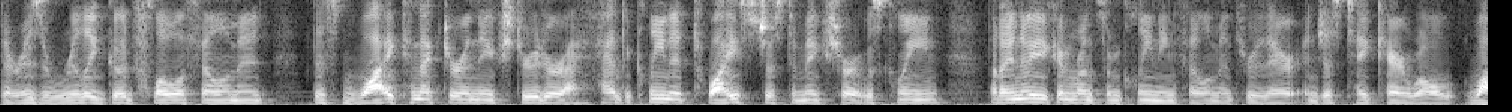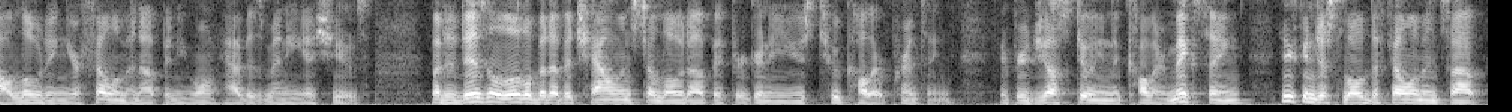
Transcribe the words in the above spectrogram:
There is a really good flow of filament. This Y connector in the extruder, I've had to clean it twice just to make sure it was clean, but I know you can run some cleaning filament through there and just take care while, while loading your filament up and you won't have as many issues. But it is a little bit of a challenge to load up if you're going to use two color printing. If you're just doing the color mixing, you can just load the filaments up,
